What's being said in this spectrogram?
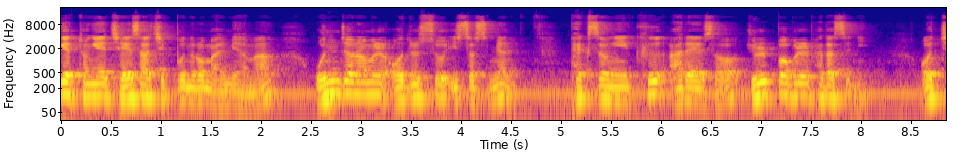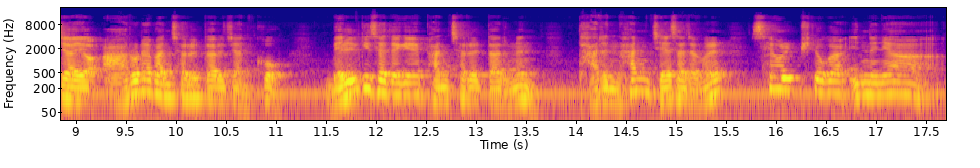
계통의 제사 직분으로 말미암아 온전함을 얻을 수 있었으면 백성이 그 아래에서 율법을 받았으니 어찌하여 아론의 반차를 따르지 않고 멜기세덱의 반차를 따르는 다른 한 제사장을 세울 필요가 있느냐?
